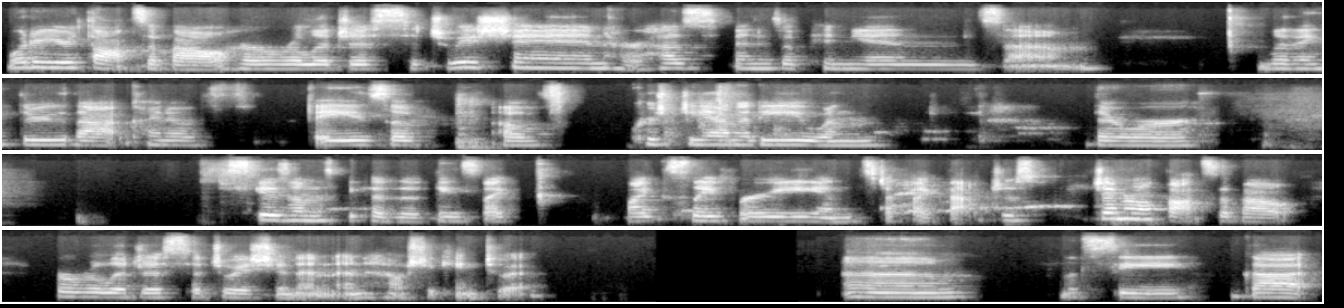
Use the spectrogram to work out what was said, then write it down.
what are your thoughts about her religious situation her husband's opinions um, living through that kind of phase of of christianity when there were schisms because of things like like slavery and stuff like that. Just general thoughts about her religious situation and, and how she came to it. Um, let's see, got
